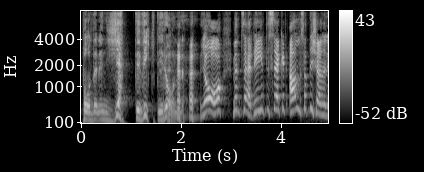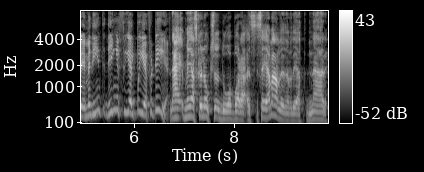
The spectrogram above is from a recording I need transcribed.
podden en jätteviktig roll. ja, men så här, det är inte säkert alls att ni känner det, men det är, inte, det är inget fel på er för det. Nej, men jag skulle också då bara säga med anledning av det att när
